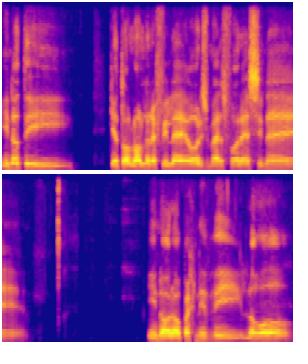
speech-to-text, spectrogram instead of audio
Είναι ότι και το LOL, ρε φίλε, ορισμένες φορές είναι. Είναι ωραίο παιχνίδι λόγω.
